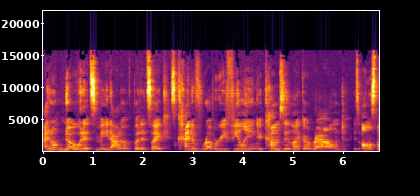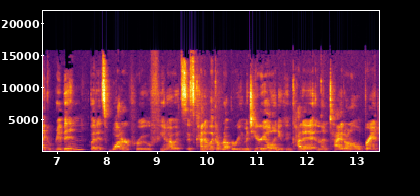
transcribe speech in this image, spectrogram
I don't know what it's made out of, but it's like, it's kind of rubbery feeling. It comes in like a round, it's almost like ribbon, but it's waterproof. You know, it's, it's kind of like a rubbery material and you can cut it and then tie it on a little branch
